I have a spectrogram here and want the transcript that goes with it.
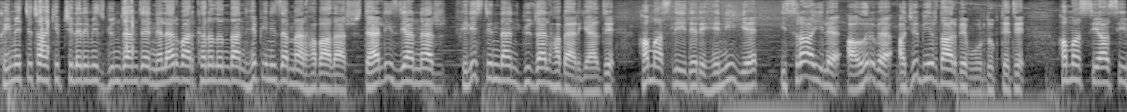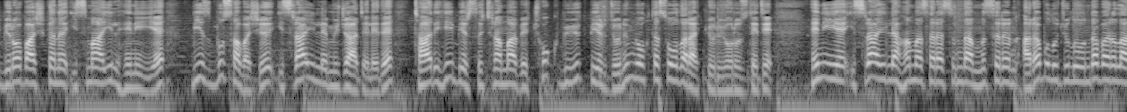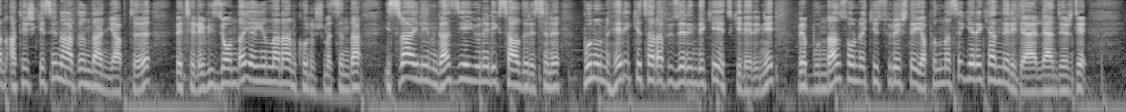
Kıymetli takipçilerimiz gündemde neler var kanalından hepinize merhabalar. Değerli izleyenler Filistin'den güzel haber geldi. Hamas lideri Heniye İsrail'e ağır ve acı bir darbe vurduk dedi. Hamas Siyasi Büro Başkanı İsmail Heniye biz bu savaşı İsrail'le mücadelede tarihi bir sıçrama ve çok büyük bir dönüm noktası olarak görüyoruz dedi. Heniye, İsrail ile Hamas arasında Mısır'ın ara buluculuğunda varılan ateşkesin ardından yaptığı ve televizyonda yayınlanan konuşmasında İsrail'in Gazze'ye yönelik saldırısını, bunun her iki taraf üzerindeki etkilerini ve bundan sonraki süreçte yapılması gerekenleri değerlendirdi.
